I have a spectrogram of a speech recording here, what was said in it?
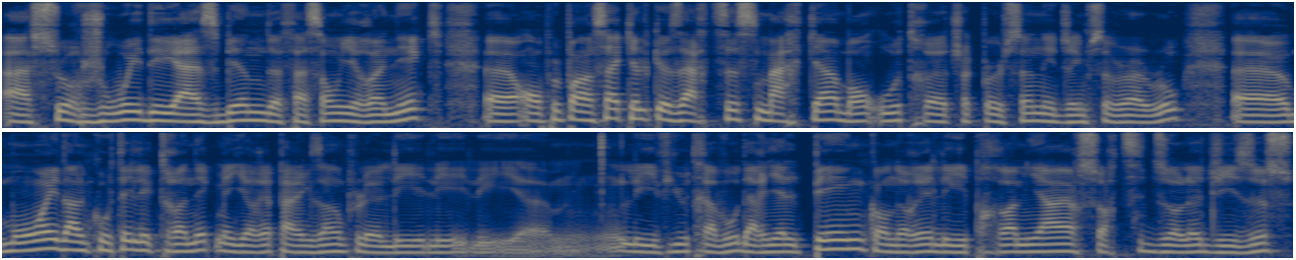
à surjouer des has de façon ironique. Euh, on peut penser à quelques artistes marquants, bon, outre Chuck Person et James Ferraro, euh, moins dans le côté électronique, mais il y aurait par exemple les, les, les, euh, les vieux travaux d'Ariel Pink, on aurait les premières sorties de Zola Jesus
